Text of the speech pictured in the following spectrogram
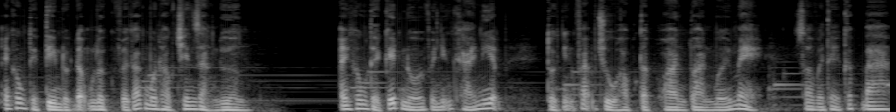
Anh không thể tìm được động lực với các môn học trên giảng đường anh không thể kết nối với những khái niệm thuộc những phạm trù học tập hoàn toàn mới mẻ so với thời cấp 3.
